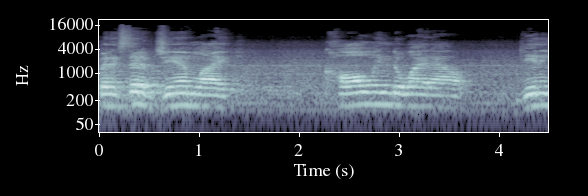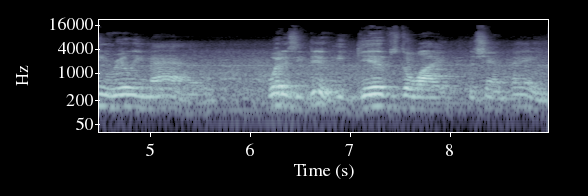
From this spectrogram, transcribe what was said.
But instead of Jim like calling Dwight out, getting really mad, what does he do? He gives Dwight the champagne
